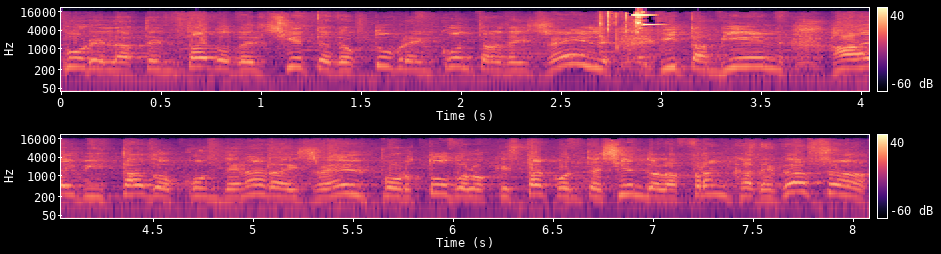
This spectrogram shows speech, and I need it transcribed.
por el atentado del 7 de octubre en contra de Israel y también ha evitado condenar a Israel por todo lo que está aconteciendo en la franja de Gaza.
